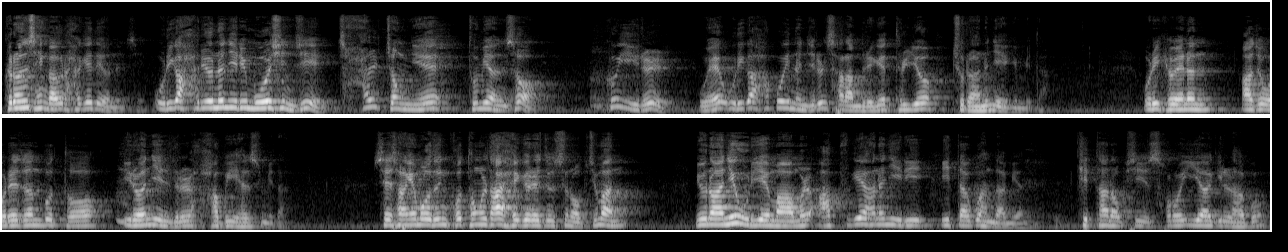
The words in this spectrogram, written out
그런 생각을 하게 되었는지, 우리가 하려는 일이 무엇인지 잘 정리해 두면서 그 일을 왜 우리가 하고 있는지를 사람들에게 들려주라는 얘기입니다. 우리 교회는 아주 오래전부터 이런 일들을 합의했습니다. 세상의 모든 고통을 다 해결해 줄 수는 없지만 유난히 우리의 마음을 아프게 하는 일이 있다고 한다면 기탄 없이 서로 이야기를 하고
